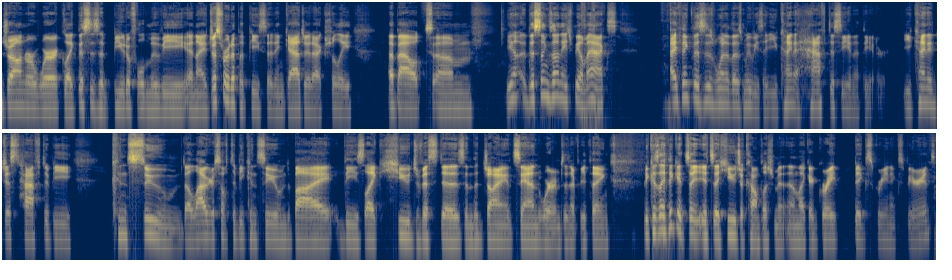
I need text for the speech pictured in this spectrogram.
genre work. Like this is a beautiful movie, and I just wrote up a piece at Engadget actually about um, you know this thing's on HBO Max. I think this is one of those movies that you kind of have to see in a theater. You kind of just have to be consumed allow yourself to be consumed by these like huge vistas and the giant sandworms and everything because i think it's a it's a huge accomplishment and like a great big screen experience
